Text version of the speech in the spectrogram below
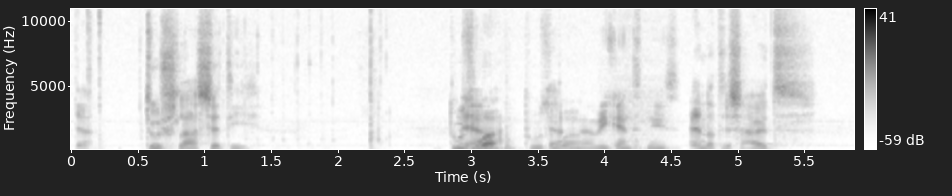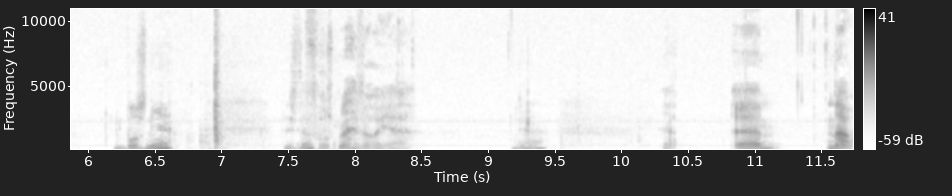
ja. Tuzla City. Tuzla. Ja. Tuzla. Ja, wie kent het niet? En dat is uit... Bosnië? Is dat? Volgens mij wel, ja. Ja. ja. Um, nou,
